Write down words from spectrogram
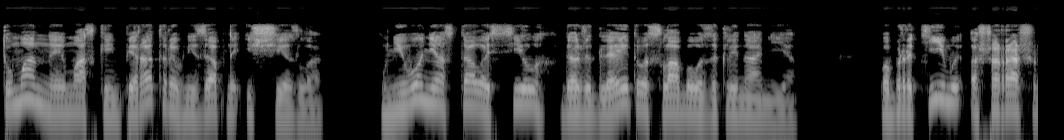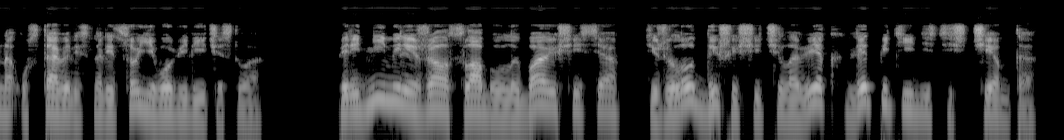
Туманная маска императора внезапно исчезла. У него не осталось сил даже для этого слабого заклинания. Побратимы ошарашенно уставились на лицо его величества. Перед ними лежал слабо улыбающийся, тяжело дышащий человек лет пятидесяти с чем-то.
